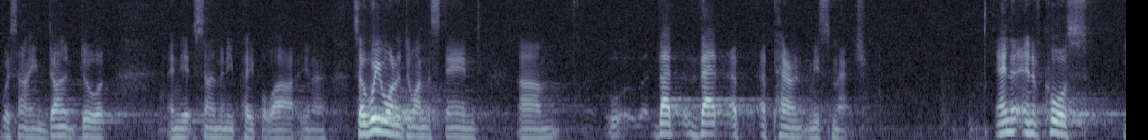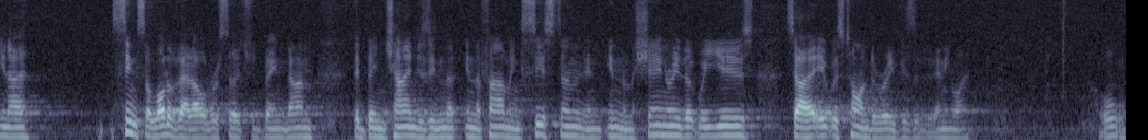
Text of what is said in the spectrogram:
we're saying don't do it, and yet so many people are, you know. So we wanted to understand um, that, that apparent mismatch. And, and of course, you know, since a lot of that old research had been done, there'd been changes in the, in the farming system, in, in the machinery that we use, so it was time to revisit it anyway. Oh,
